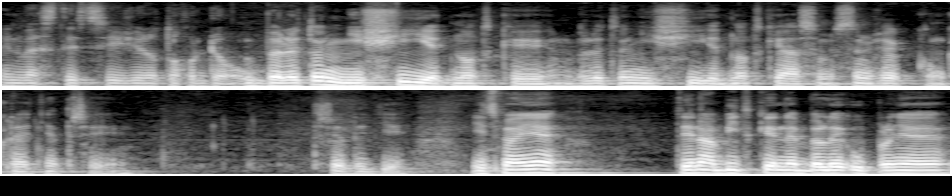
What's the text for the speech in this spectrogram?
investici, že do toho jdou? Byly to nižší jednotky, byly to nižší jednotky, já si myslím, že konkrétně tři, tři lidi. Nicméně ty nabídky nebyly úplně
